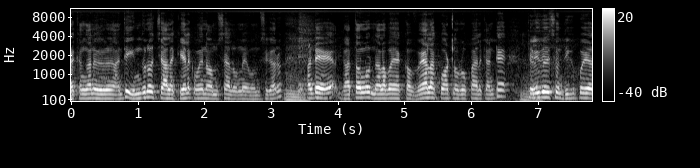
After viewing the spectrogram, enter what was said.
రకంగానే అంటే ఇందులో చాలా కీలకమైన అంశాలు ఉన్నాయి వంశీ గారు. అంటే గతంలో నలభై ఒక్క వేల కోట్ల రూపాయల కంటే తెలుగుదేశం దిగిపోయే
